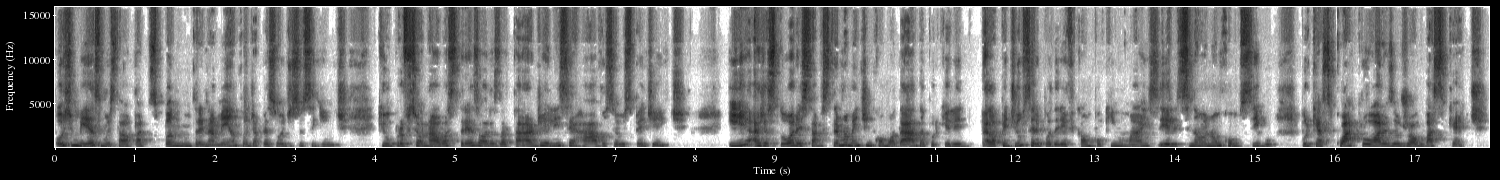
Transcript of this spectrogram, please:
Hoje mesmo estava participando de um treinamento onde a pessoa disse o seguinte: que o profissional às três horas da tarde ele encerrava o seu expediente. E a gestora estava extremamente incomodada porque ele, ela pediu se ele poderia ficar um pouquinho mais e ele disse não, eu não consigo porque às quatro horas eu jogo basquete.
